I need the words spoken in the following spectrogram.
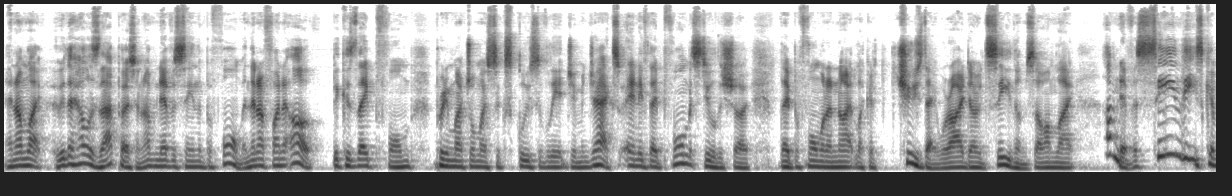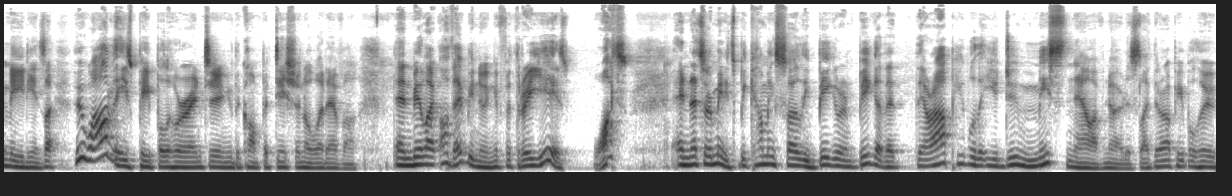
and I'm like, who the hell is that person? I've never seen them perform. And then I find out, oh, because they perform pretty much almost exclusively at Jim and Jacks. And if they perform at Steal the Show, they perform on a night like a Tuesday where I don't see them. So I'm like, I've never seen these comedians. Like, who are these people who are entering the competition or whatever? And be like, oh, they've been doing it for three years. What? And that's what I mean. It's becoming slowly bigger and bigger that there are people that you do miss now, I've noticed. Like, there are people who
